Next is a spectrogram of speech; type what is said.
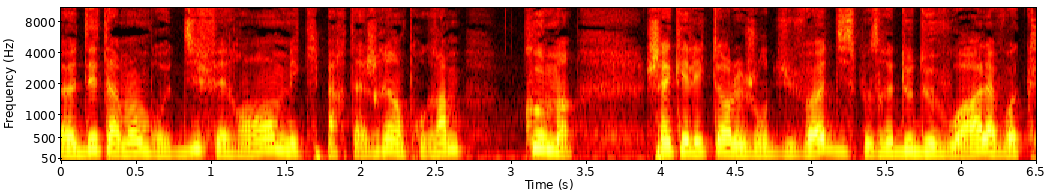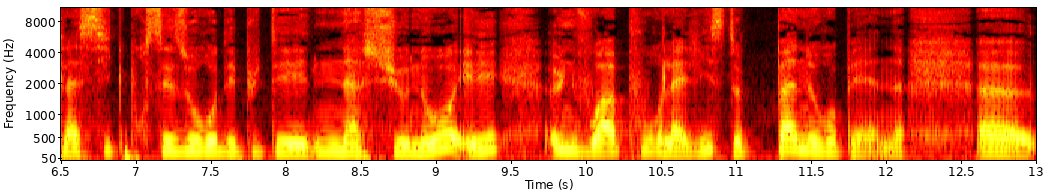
euh, d'États membres différents, mais qui partageraient un programme commun. Chaque électeur le jour du vote disposerait de deux voix, la voix classique pour ses eurodéputés nationaux et une voix pour la liste pan-européenne. Euh,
